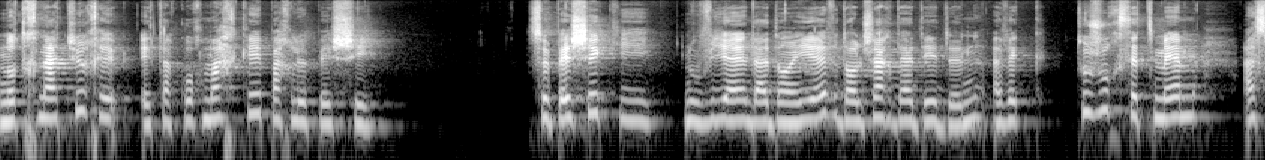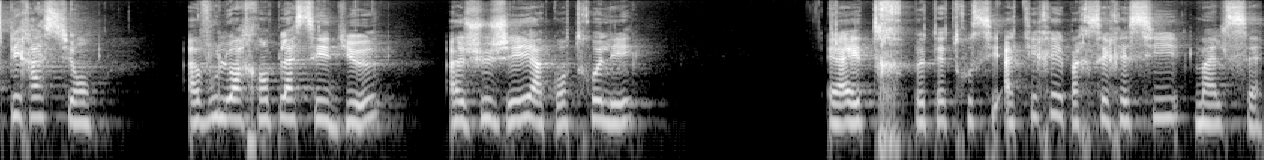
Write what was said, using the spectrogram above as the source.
notre nature est à court marquée par le péché. Ce péché qui nous vient d'Adam et Ève dans le jardin d'Éden, avec toujours cette même aspiration à vouloir remplacer Dieu, à juger, à contrôler, et à être peut-être aussi attiré par ces récits malsains.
